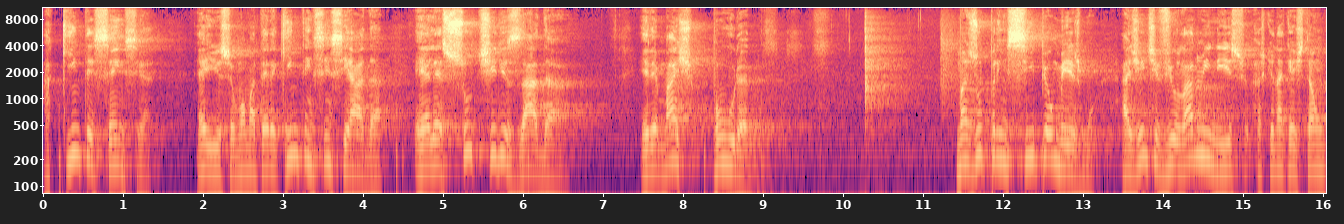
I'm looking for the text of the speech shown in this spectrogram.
A quinta essência é isso, é uma matéria quintessenciada. Ela é sutilizada. Ela é mais pura. Mas o princípio é o mesmo. A gente viu lá no início, acho que na questão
